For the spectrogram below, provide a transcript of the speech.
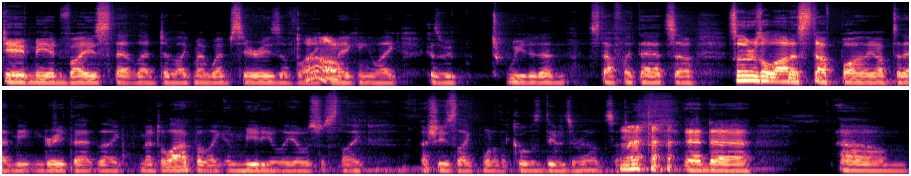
gave me advice that led to like my web series of like Oh. making like because we tweeted and stuff like that. So so there's a lot of stuff boiling up to that meet and greet that like meant a lot but like immediately it was just like uh, she's like one of the coolest dudes around so. And uh um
